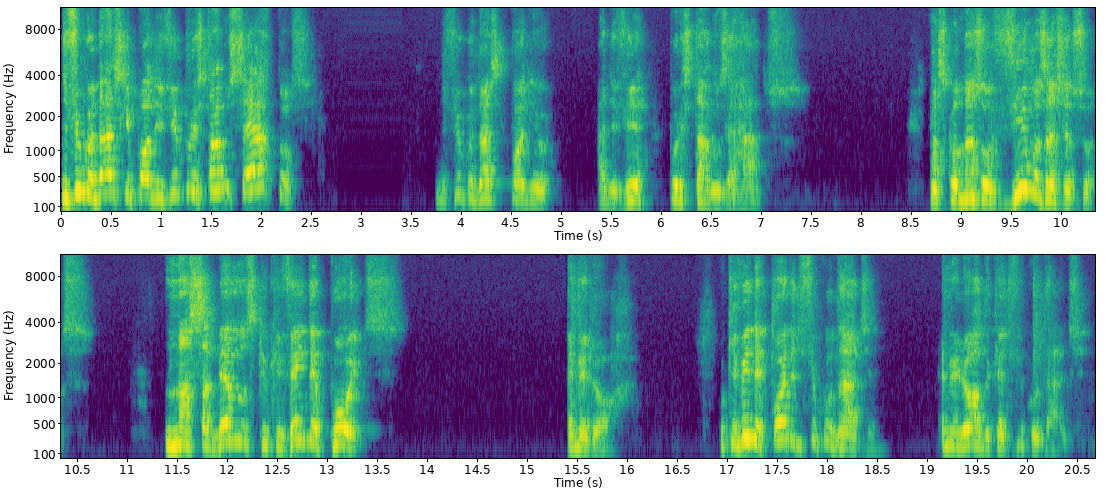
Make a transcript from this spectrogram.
Dificuldades que podem vir por estarmos certos. Dificuldades que podem advir por estarmos errados. Mas quando nós ouvimos a Jesus, nós sabemos que o que vem depois é melhor. O que vem depois da dificuldade é melhor do que a dificuldade.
